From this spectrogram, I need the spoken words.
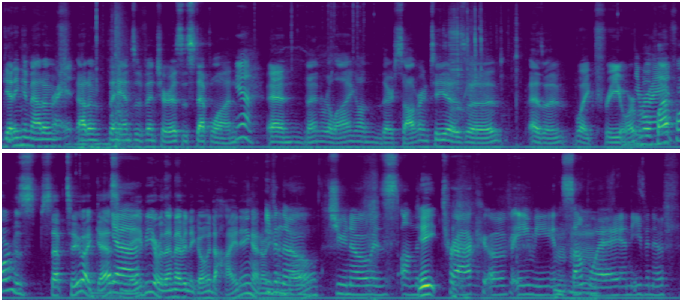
getting him out of Right. out of the hands of Venturis is step one. Yeah. And then relying on their sovereignty as a as a like free orbital Right. platform is step two, I guess, Yeah. maybe, or them having to go into hiding. I don't Even even, though know. Juno is on the Yeet. track of Amy in Mm-hmm. some way, and even if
